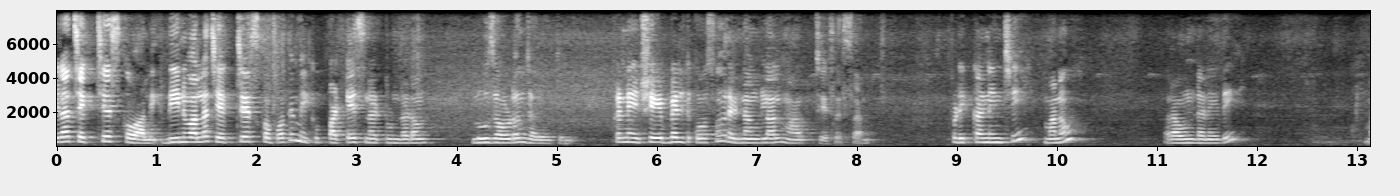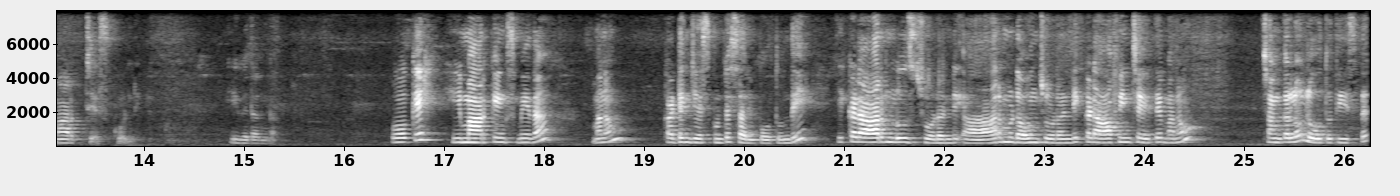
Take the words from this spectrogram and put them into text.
ఇలా చెక్ చేసుకోవాలి. దీనివల్ల చెక్ చేసుకోకపోతే మీకు పట్టేసినట్టు ఉండడం లూజ్ అవ్వడం జరుగుతుంది. ఇక్కడ నేను షేప్ బెల్ట్ కోసం రెండు అంగుళాలు మార్క్ చేసేసాను. ఇప్పుడు ఇక్కడ నుంచి మనం రౌండ్ అనేది మార్క్ చేసుకోండి ఈ విధంగా. ఓకే ఈ మార్కింగ్స్ మీద మనం కటింగ్ చేసుకుంటే సరిపోతుంది. ఇక్కడ ఆర్మ్ లూజ్ చూడండి ఆర్మ్ డౌన్ చూడండి. ఇక్కడ హాఫ్ ఇంచ్ అయితే మనం చంకలో లోతు తీస్తే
